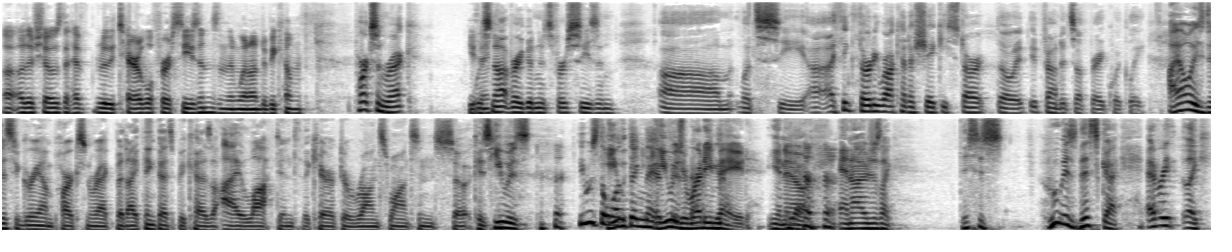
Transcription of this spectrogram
uh, other shows that have really terrible first seasons and then went on to become? Parks and Rec was think? not very good in its first season. Um, let's see. I I think 30 Rock had a shaky start, though it, it found itself very quickly. I always disagree on Parks and Rec, but I think that's because I locked into the character Ron Swanson so because he was He was the he, one thing that he was ready made, you know, and I was just like, this is who is this guy? Every like.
